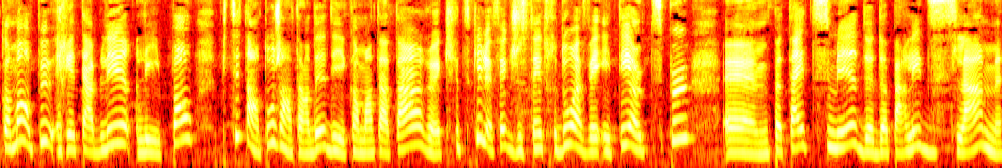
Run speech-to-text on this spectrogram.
comment on peut rétablir les ponts? Puis tu sais, tantôt, j'entendais des commentateurs euh, critiquer le fait que Justin Trudeau avait été un petit peu euh, peut-être timide de parler d'islam.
